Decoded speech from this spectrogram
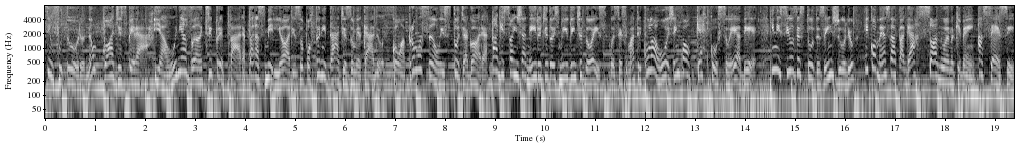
seu futuro não pode esperar e a Uniavan te prepara para as melhores oportunidades do mercado. Com a promoção Estude Agora, pague só em janeiro de 2022. Você se matricula hoje em qualquer curso EAD, inicia os estudos em julho e começa a pagar só no ano que vem. Acesse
